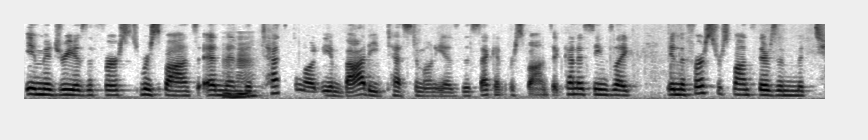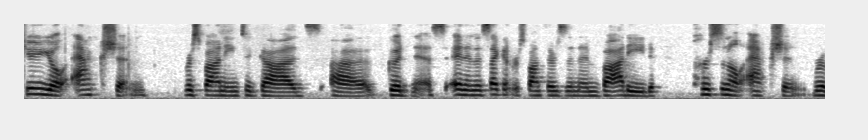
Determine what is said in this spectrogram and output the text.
imagery as the first response and then mm-hmm. the testimony the embodied testimony as the second response. It kind of seems like in the first response there's a material action responding to god's uh, goodness. And in the second response there's an embodied personal action re-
